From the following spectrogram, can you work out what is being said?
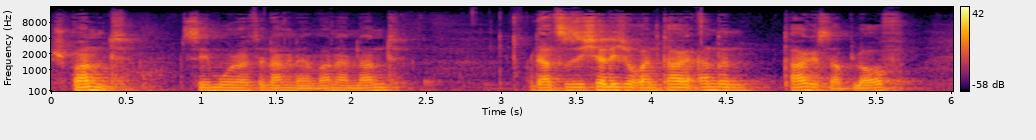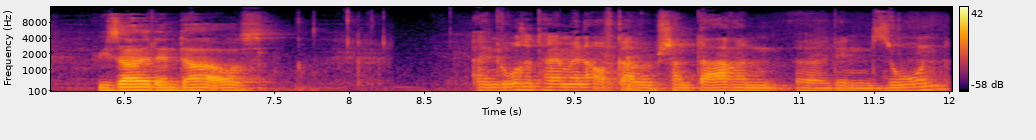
Spannend. Zehn Monate lang in einem anderen Land. Dazu sicherlich auch einen Tag, anderen Tagesablauf. Wie sah er denn da aus? Ein großer Teil meiner Aufgabe bestand darin, äh, den Sohn,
